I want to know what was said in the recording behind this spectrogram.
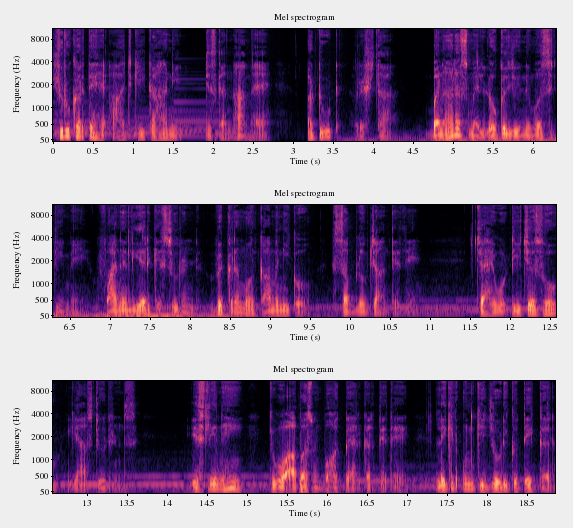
शुरू करते हैं आज की कहानी, जिसका नाम है अटूट रिश्ता। बनारस में लोकल यूनिवर्सिटी में फाइनल ईयर के स्टूडेंट विक्रम और कामिनी को सब लोग जानते थे, चाहे वो टीचर्स हो या स्टूडेंट्स इसलिए नहीं कि वो आपस में बहुत प्यार करते थे, लेकिन उनकी जोड़ी को देखकर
